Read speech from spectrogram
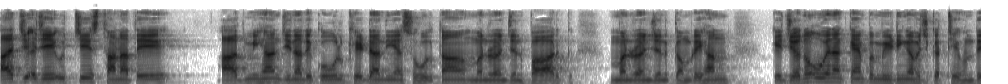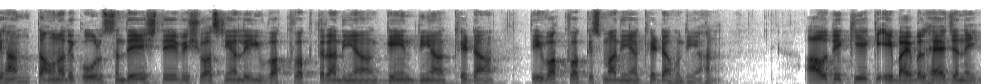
ਅੱਜ ਅਜੇ ਉੱਚੇ ਸਥਾਨਾਂ ਤੇ ਆਦਮੀ ਹਨ ਜਿਨ੍ਹਾਂ ਦੇ ਕੋਲ ਖੇਡਾਂ ਦੀਆਂ ਸਹੂਲਤਾਂ ਮਨੋਰੰਜਨ ਪਾਰਕ ਮਨੋਰੰਜਨ ਕਮਰੇ ਹਨ ਕਿ ਜਦੋਂ ਉਹ ਇਹਨਾਂ ਕੈਂਪ ਮੀਟਿੰਗਾਂ ਵਿੱਚ ਇਕੱਠੇ ਹੁੰਦੇ ਹਨ, ਤਾਂ ਉਹਨਾਂ ਦੇ ਕੋਲ ਸੰਦੇਸ਼ ਤੇ ਵਿਸ਼ਵਾਸੀਆਂ ਲਈ ਵੱਖ-ਵੱਖ ਤਰ੍ਹਾਂ ਦੀਆਂ ਗੇਂਦ ਦੀਆਂ ਖੇਡਾਂ ਤੇ ਵੱਖ-ਵੱਖ ਕਿਸਮਾਂ ਦੀਆਂ ਖੇਡਾਂ ਹੁੰਦੀਆਂ ਹਨ। ਆਓ ਦੇਖੀਏ ਕਿ ਇਹ ਬਾਈਬਲ ਹੈ ਜਾਂ ਨਹੀਂ।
